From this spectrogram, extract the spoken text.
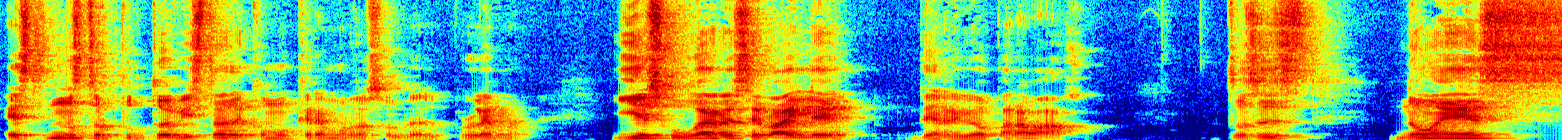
este es nuestro punto de vista de cómo queremos resolver el problema. Y es jugar ese baile de arriba para abajo. Entonces, no es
